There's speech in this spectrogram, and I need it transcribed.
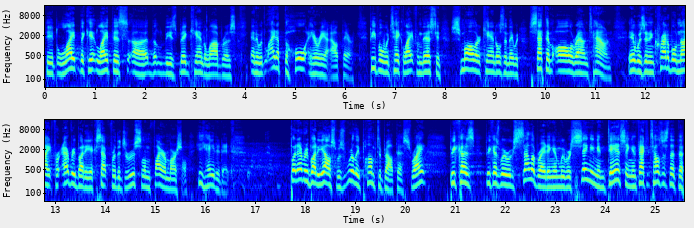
He'd light, the, light this, uh, the, these big candelabras, and it would light up the whole area out there. People would take light from this in smaller candles, and they would set them all around town. It was an incredible night for everybody except for the Jerusalem fire marshal. He hated it. But everybody else was really pumped about this, right? Because, because we were celebrating and we were singing and dancing. In fact, it tells us that the,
